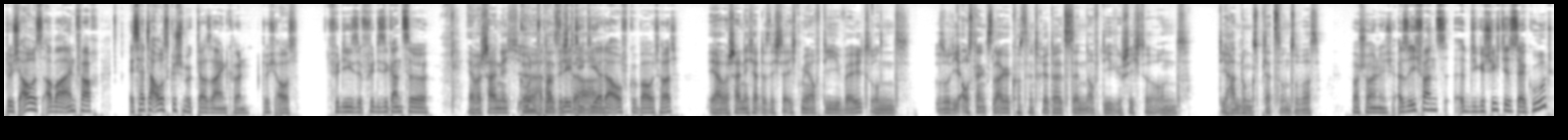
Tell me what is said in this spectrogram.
durchaus, aber einfach, es hätte ausgeschmückter sein können, durchaus. Für diese, für diese ganze Ja, wahrscheinlich äh, hat er sich Grundpamphletik, da, die er da aufgebaut hat. ja, wahrscheinlich hat er sich da echt mehr auf die Welt und so die Ausgangslage konzentriert, als denn auf die Geschichte und die Handlungsplätze und sowas. Wahrscheinlich. Also ich fand's, äh, die Geschichte ist sehr gut.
